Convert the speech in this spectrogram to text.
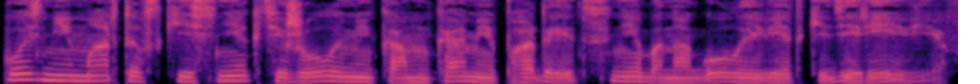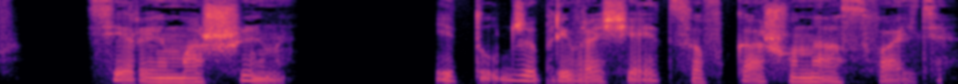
Поздний мартовский снег тяжелыми комками падает с неба на голые ветки деревьев, серые машины, и тут же превращается в кашу на асфальте.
